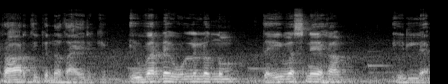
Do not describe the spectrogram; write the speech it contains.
പ്രാർത്ഥിക്കുന്നതായിരിക്കും. ഇവരുടെ ഉള്ളിലൊന്നും ദൈവസ്നേഹം ഇല്ല.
